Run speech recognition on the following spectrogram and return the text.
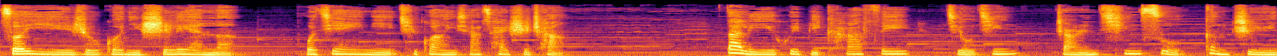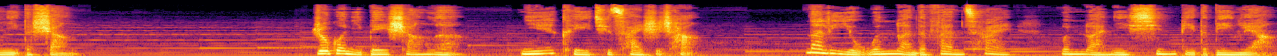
所以，如果你失恋了，我建议你去逛一下菜市场。那里会比咖啡、酒精找人倾诉更治愈你的伤。如果你悲伤了，你也可以去菜市场，那里有温暖的饭菜，温暖你心底的冰凉。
